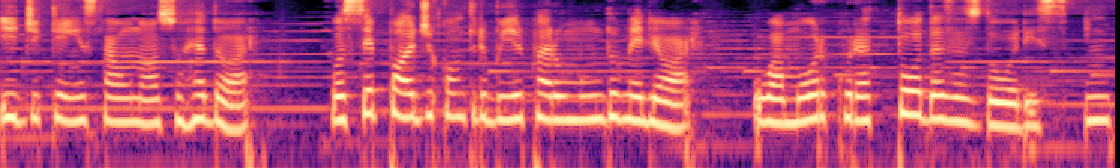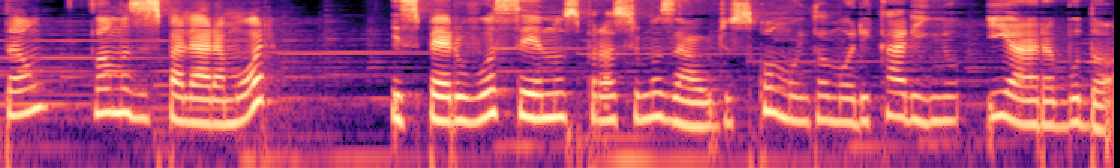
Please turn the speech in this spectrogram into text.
e de quem está ao nosso redor. Você pode contribuir para um mundo melhor. O amor cura todas as dores. Então, vamos espalhar amor? Espero você nos próximos áudios. Com muito amor e carinho, Yara Budó.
